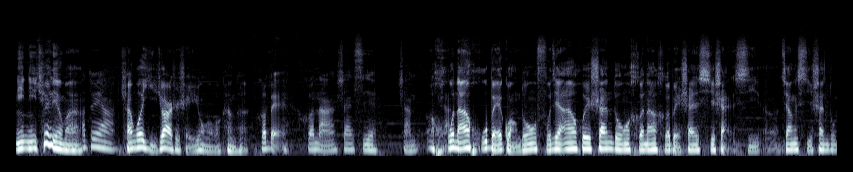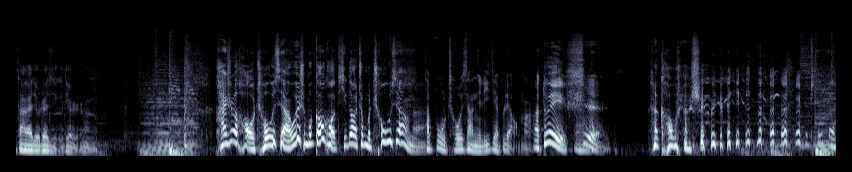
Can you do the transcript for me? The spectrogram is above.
你你确定吗啊！？对呀、全国乙卷是谁用啊？我看看，河北、河南、山西、陕呃湖南、湖北、广东、福建、安徽、山东、河南、河北、山西、陕西，呃，江西、山东，大概就这几个地儿啊。还是好抽象，为什么高考题都要这么抽象呢？它不抽象，你理解不了吗？啊，对，是，还考不上是有原因的，真的，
